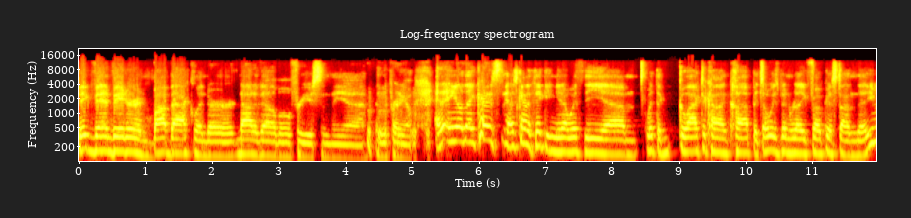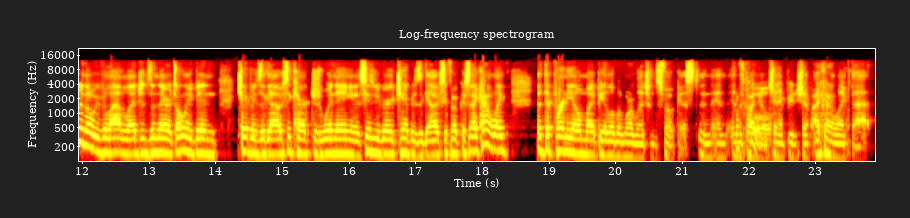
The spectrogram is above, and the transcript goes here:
Big Van Vader and Bob Backlund are not available for use in the uh, in the perennial. And, you know, that kind of I was kind of thinking, you know, with the um, with the Galacticon Cup, it's always been really focused on the. Even though we've allowed legends in there, it's only been Champions of the Galaxy characters winning, and it seems to be very Champions of the Galaxy focused. I kind of like that the perennial might be a little bit more legends focused in, in, in the perennial cool. championship. I kind of like that.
